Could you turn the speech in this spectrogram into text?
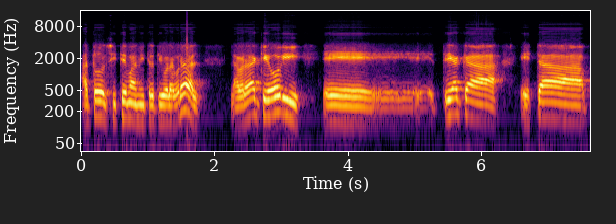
a todo el sistema administrativo laboral. La verdad que hoy eh, Triaca está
